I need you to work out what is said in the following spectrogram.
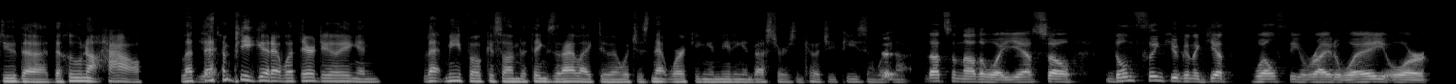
do the the who not how. Let yeah. them be good at what they're doing and let me focus on the things that I like doing, which is networking and meeting investors and co-GPs and whatnot. That's another way. Yeah. So don't think you're gonna get wealthy right away or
